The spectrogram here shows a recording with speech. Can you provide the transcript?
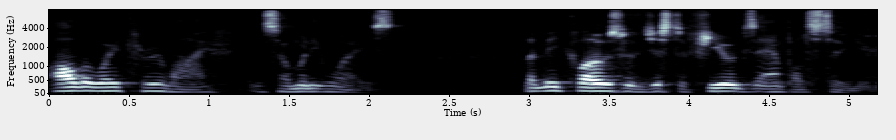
all the way through life in so many ways. Let me close with just a few examples to you.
